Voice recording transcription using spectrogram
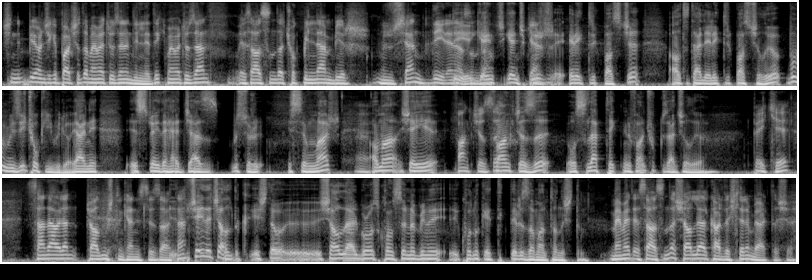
Şimdi bir önceki parçada Mehmet Özen'i dinledik. Mehmet Özen esasında çok bilinen bir müzisyen değil en Değil, azından. genç genç bir Genç. elektrik basçı. Altı telli elektrik bas çalıyor. Bu müziği çok iyi biliyor. Yani e, Straight Ahead Jazz bir sürü isim var. Evet. Ama şeyi Funk cazı. funk cazı o slap tekniğini falan çok güzel çalıyor. Peki. Önceden çalmıştın kendisi zaten. Şey de çaldık işte o, e, Elbros konserine beni e, konuk ettikleri zaman tanıştım. Mehmet esasında Şalliyel kardeşlerin bir arkadaşı.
